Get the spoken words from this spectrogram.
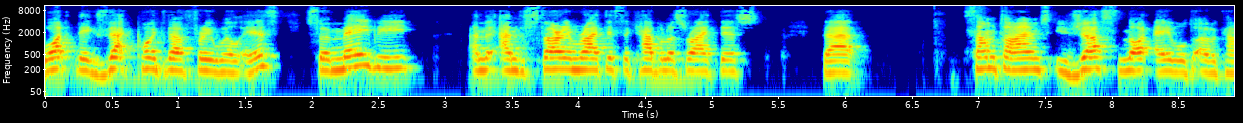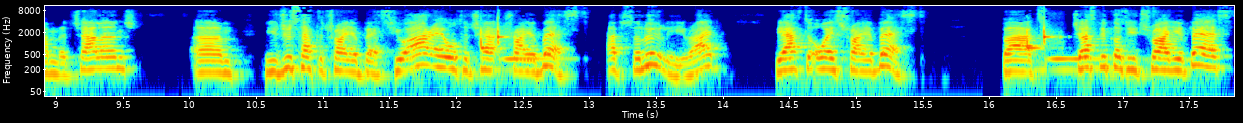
what the exact point of our free will is. So maybe, and the, and the Sefarim write this, the Kabbalists write this, that sometimes you're just not able to overcome the challenge. Um, you just have to try your best. You are able to try, your best. Absolutely, right? You have to always try your best. But just because you tried your best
